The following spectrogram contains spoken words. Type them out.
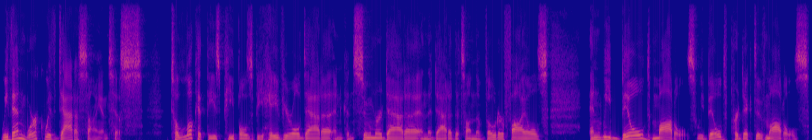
we then work with data scientists to look at these people's behavioral data and consumer data and the data that's on the voter files and we build models, we build predictive models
